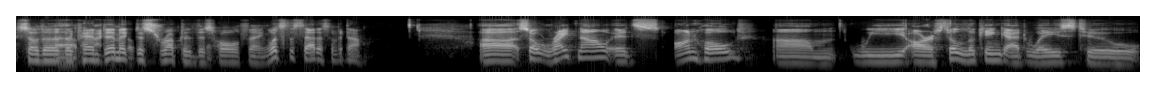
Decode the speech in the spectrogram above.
So the, Uh, the back pandemic disrupted this whole thing. What's the status of it now? Uh, so right now it's on hold. Um, we are still looking at ways to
